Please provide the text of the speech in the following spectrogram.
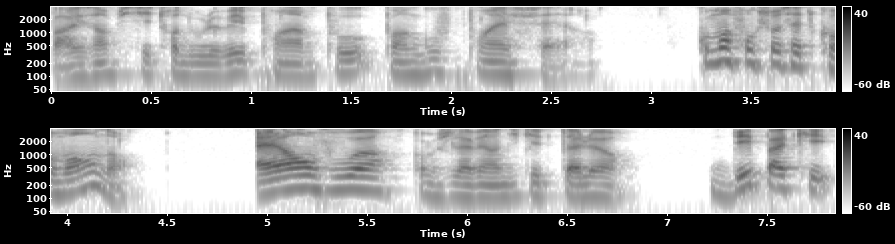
Par exemple ici www.impo.gouv.fr. Comment fonctionne cette commande? Elle envoie, comme je l'avais indiqué tout à l'heure, des paquets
